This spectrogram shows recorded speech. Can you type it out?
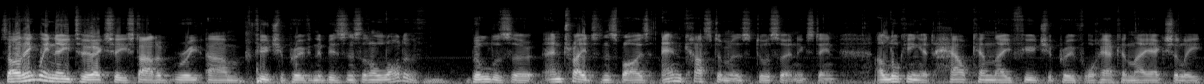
So I think we need to actually start re, um, future-proofing the business, and a lot of builders are, and trades and suppliers and customers, to a certain extent, are looking at how can they future-proof or how can they actually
